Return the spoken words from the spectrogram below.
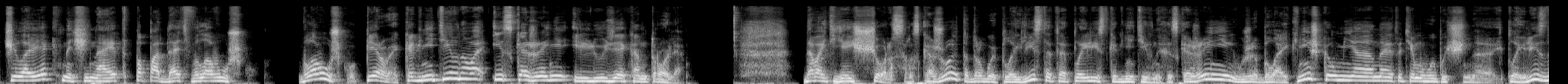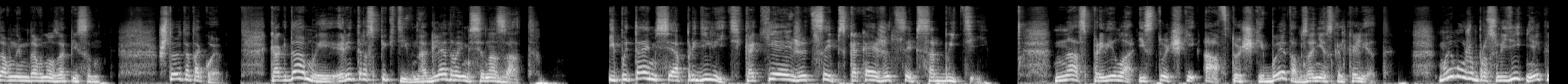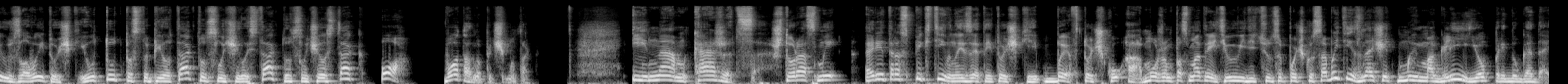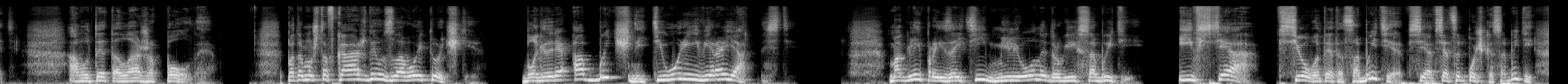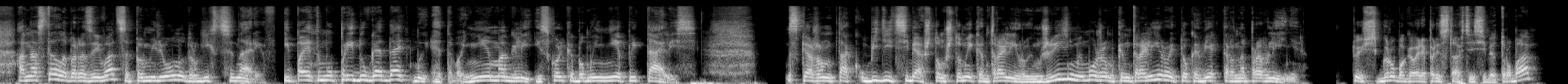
Человек начинает попадать в ловушку. В ловушку. Первое. Когнитивного искажения иллюзия контроля. Давайте я еще раз расскажу. Это другой плейлист. Это плейлист когнитивных искажений. Уже была и книжка у меня на эту тему выпущена, и плейлист давным-давно записан. Что это такое? Когда мы ретроспективно оглядываемся назад и пытаемся определить, какая же цепь, какая же цепь событий нас привела из точки А в точке Б там, за несколько лет, мы можем проследить некие узловые точки. И вот тут поступило так, тут случилось так, тут случилось так. О, вот оно почему так. И нам кажется, что раз мы ретроспективно из этой точки Б в точку А можем посмотреть и увидеть всю цепочку событий, значит, мы могли ее предугадать. А вот это лажа полная. Потому что в каждой узловой точке, благодаря обычной теории вероятности, могли произойти миллионы других событий. И вся все вот это событие, вся, вся цепочка событий, она стала бы развиваться по миллиону других сценариев. И поэтому предугадать мы этого не могли. И сколько бы мы не пытались скажем так, убедить себя в том, что мы контролируем жизнь, мы можем контролировать только вектор направления. То есть, грубо говоря, представьте себе труба,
